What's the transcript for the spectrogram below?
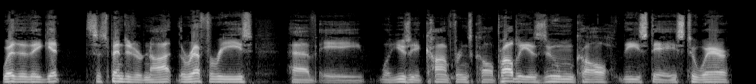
whether they get suspended or not, the referees have a, well, usually a conference call, probably a Zoom call these days to where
